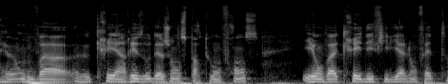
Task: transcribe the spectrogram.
on va créer un réseau d'agences partout en France et on va créer des filiales en fait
